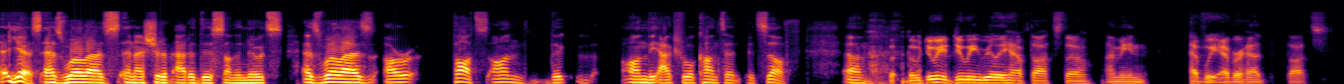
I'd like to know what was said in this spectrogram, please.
Uh, yes, as well as, and I should have added this on the notes, as well as our thoughts on the on the actual content itself. Um, but, but do we do we really have thoughts though? I mean, have we ever had thoughts?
